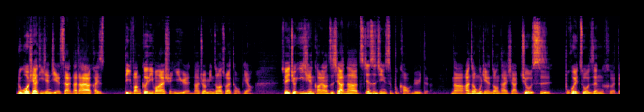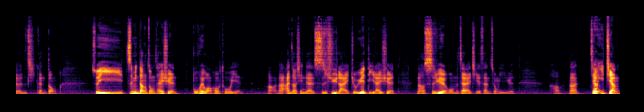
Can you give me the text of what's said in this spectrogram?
如果现在提前解散，那大家开始。”地方各地方来选议员，那就民众要出来投票，所以就疫情的考量之下，那这件事情是不考虑的。那按照目前的状态下，就是不会做任何的日期更动，所以自民党总裁选不会往后拖延啊。那按照现在时序来，九月底来选，然后十月我们再来解散众议院。好，那这样一讲，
